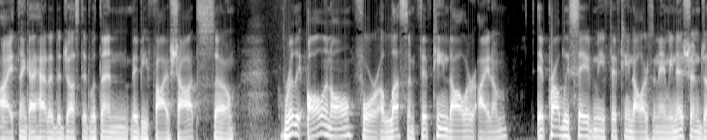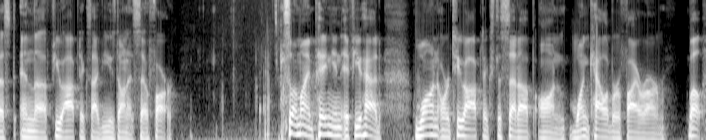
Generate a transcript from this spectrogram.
I think I had it adjusted within maybe five shots. So really all in all for a less than $15 item, it probably saved me $15 in ammunition just in the few optics I've used on it so far. So in my opinion, if you had one or two optics to set up on one caliber firearm, well,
